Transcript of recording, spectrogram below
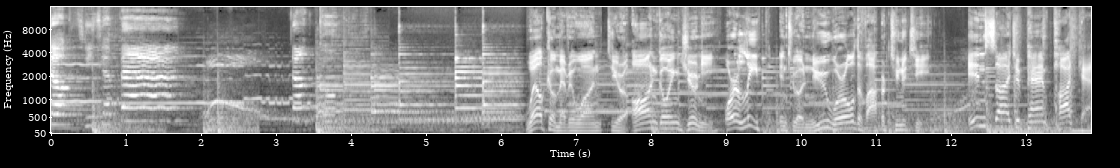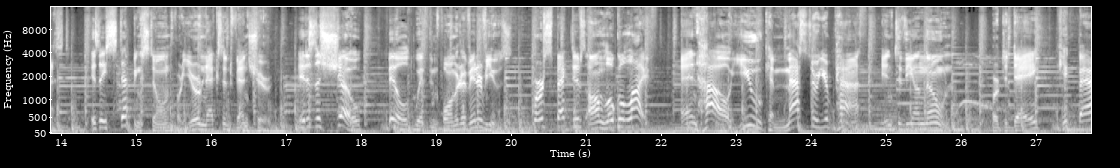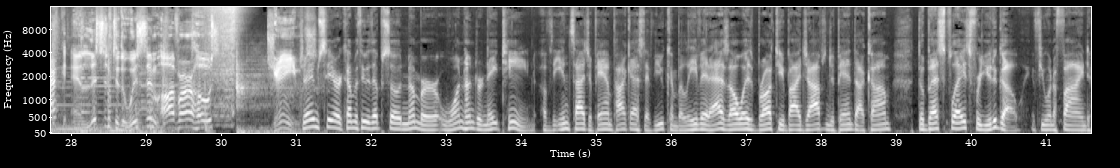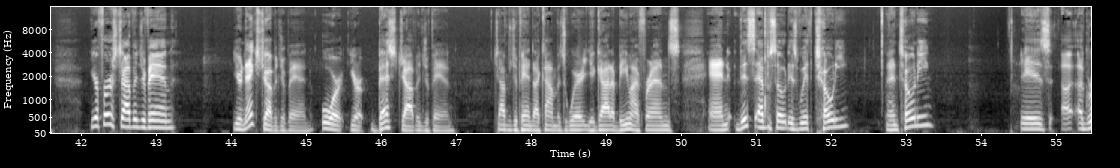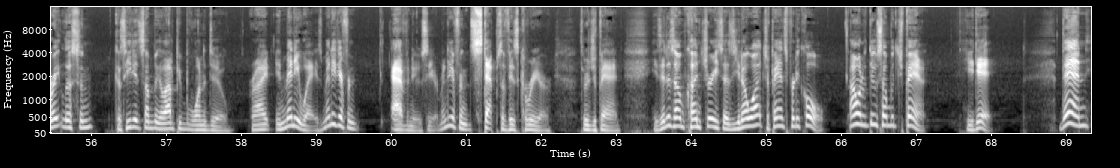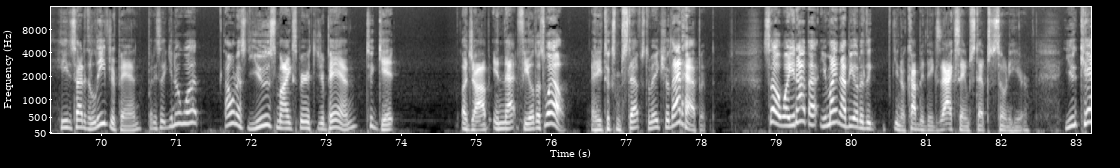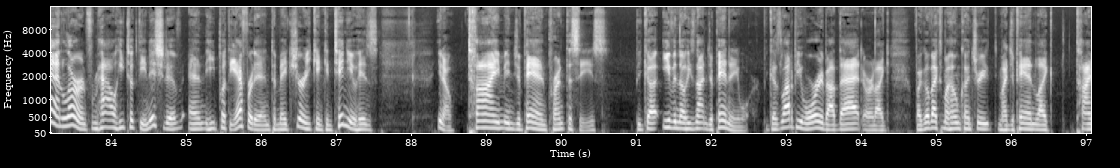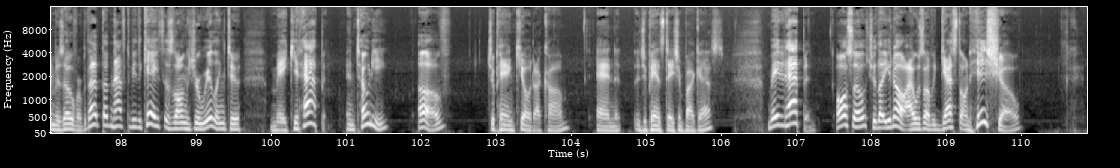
手机下班，当狗。 Welcome, everyone, to your ongoing journey or leap into a new world of opportunity. Inside Japan Podcast is a stepping stone for your next adventure. It is a show filled with informative interviews, perspectives on local life, and how you can master your path into the unknown. For today, kick back and listen to the wisdom of our host, James. James here, coming through with episode number 118 of the Inside Japan podcast, if you can believe it. As always, brought to you by jobsinjapan.com, the best place for you to go if you want to find your first job in Japan, your next job in Japan, or your best job in Japan. Jobsinjapan.com is where you gotta be, my friends. And this episode is with Tony. And Tony is a, a great listen because he did something a lot of people want to do, right? In many ways, many different avenues here, many different steps of his career through Japan. He's in his home country. He says, you know what? Japan's pretty cool. I want to do something with Japan. He did. Then he decided to leave Japan, but he said, you know what? I want to use my experience in Japan to get a job in that field as well. And he took some steps to make sure that happened. So while you're not, you might not be able to, you know, copy the exact same steps as Tony here. You can learn from how he took the initiative and he put the effort in to make sure he can continue his, you know, time in Japan parentheses because even though he's not in Japan anymore. Because a lot of people worry about that or like if I go back to my home country, my Japan like time is over. But that doesn't have to be the case as long as you're willing to make it happen. And Tony of JapanKyo.com and the Japan Station podcast made it happen. Also, should let you know, I was a guest on his show,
